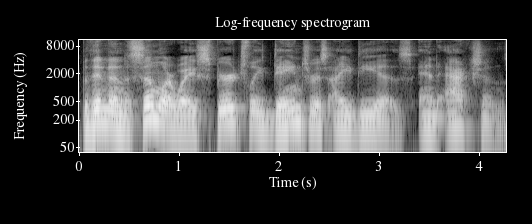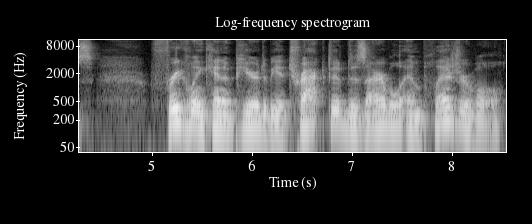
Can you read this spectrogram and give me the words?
But then, in a similar way, spiritually dangerous ideas and actions frequently can appear to be attractive, desirable, and pleasurable.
